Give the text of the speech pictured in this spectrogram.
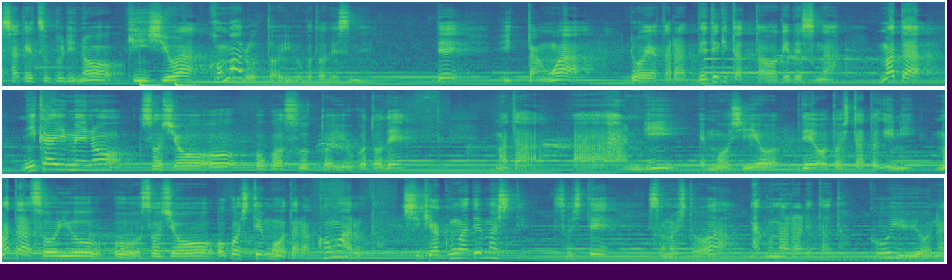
酒造りの禁止は困るということですね。で一旦は牢屋から出てきたったわけですがまた2回目の訴訟を起こすということでまた藩に申しを出ようとした時にまたそういう訴訟を起こしてもうたら困ると。刺客が出ましてそしてその人は亡くなられたと。こういうような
